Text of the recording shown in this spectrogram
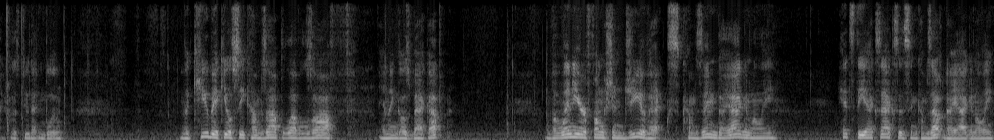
Actually, let's do that in blue. The cubic you'll see comes up, levels off, and then goes back up the linear function g of x comes in diagonally, hits the x-axis, and comes out diagonally.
